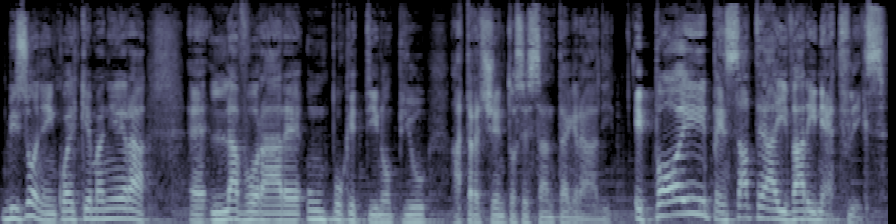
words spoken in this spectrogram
bisogna in qualche maniera eh, lavorare un pochettino più a 360 gradi. E poi pensate ai vari Netflix,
